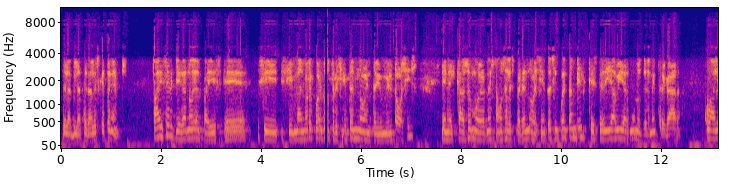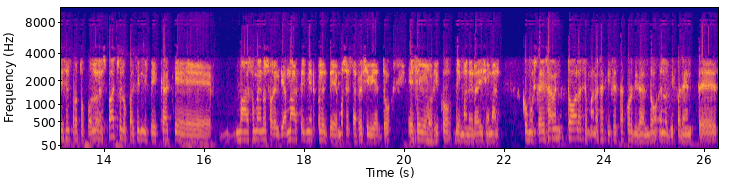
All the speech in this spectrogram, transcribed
de las bilaterales que tenemos. Pfizer llegan hoy al país, eh, si, si mal no recuerdo, 391 mil dosis. En el caso de Moderna estamos a la espera de 950 mil que este día viernes nos deben entregar cuál es el protocolo de despacho, lo cual significa que más o menos sobre el día martes y miércoles debemos estar recibiendo ese biológico de manera adicional. Como ustedes saben, todas las semanas aquí se está coordinando en los diferentes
